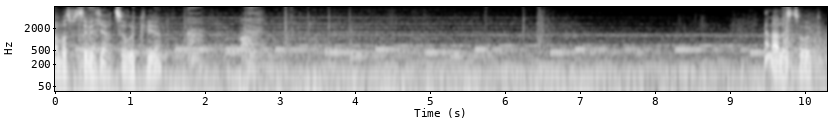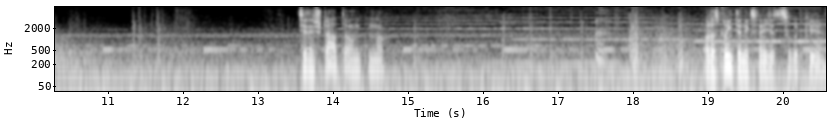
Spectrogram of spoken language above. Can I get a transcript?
Und was passiert, wenn ich einfach zurückgehe? Kann alles zurück. Ich sehe den Start da unten noch. Aber das bringt ja nichts, wenn ich jetzt zurückgehe.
